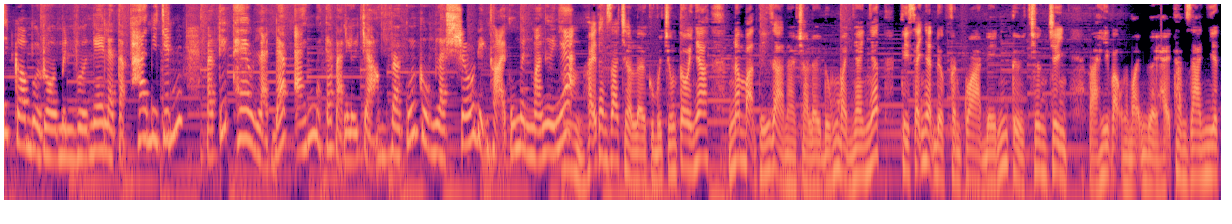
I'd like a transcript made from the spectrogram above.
sitcom vừa rồi mình vừa nghe là tập 29 và tiếp theo là đáp án mà các bạn lựa chọn và cuối cùng là số điện thoại của mình mọi người nhé. Ừ, hãy tham gia trả lời cùng với chúng tôi nhé. Năm bạn thính giả nào trả lời đúng và nhanh nhất thì sẽ nhận được phần quà đến từ chương trình và hy vọng là mọi người hãy tham gia nhiệt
